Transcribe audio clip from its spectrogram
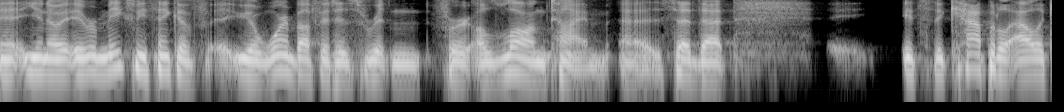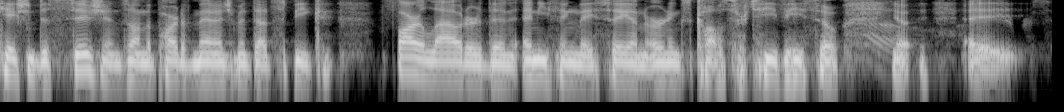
Uh, you know, it makes me think of, you know, Warren Buffett has written for a long time, uh, said that it's the capital allocation decisions on the part of management that speak far louder than anything they say on earnings calls or TV. So, you know, uh, 100%.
